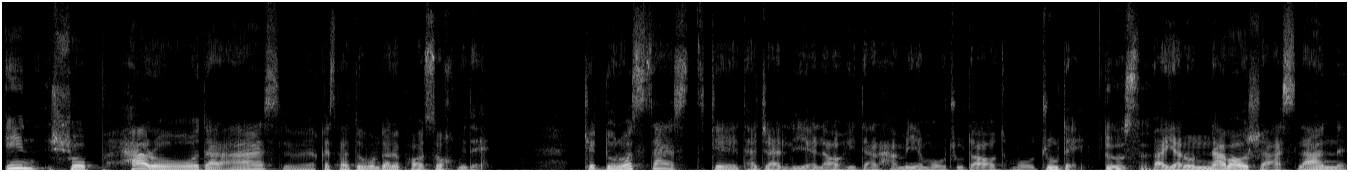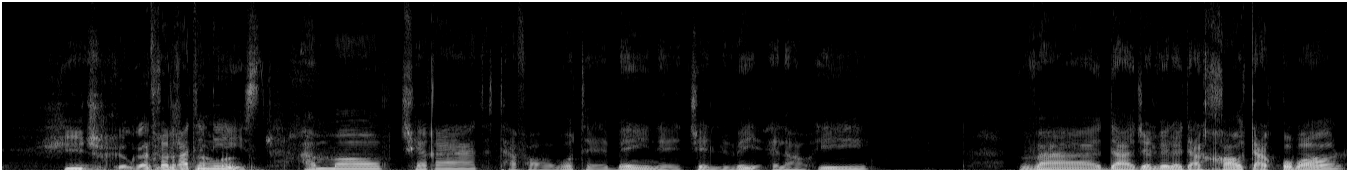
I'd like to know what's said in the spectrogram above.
این شبهه رو در اصل قسمت دوم داره پاسخ میده که درست است که تجلی الهی در همه موجودات موجوده. درسته. و اگر اون نباشه اصلا هیچ خلقتی, خلقتی نیست اما چقدر تفاوت بین جلوه الهی و در جلوه الهی در خاک در قبار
